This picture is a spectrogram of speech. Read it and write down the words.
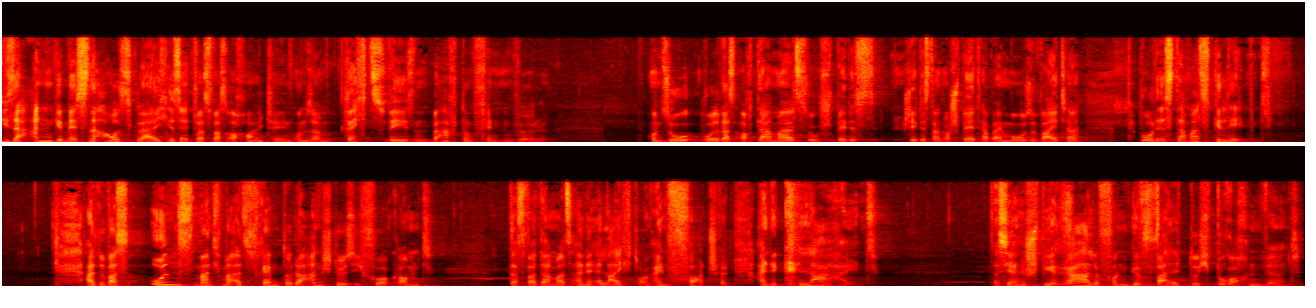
dieser angemessene Ausgleich ist etwas, was auch heute in unserem Rechtswesen Beachtung finden würde. Und so wurde das auch damals, so steht es dann auch später bei Mose weiter, wurde es damals gelebt. Also was uns manchmal als fremd oder anstößig vorkommt, das war damals eine Erleichterung, ein Fortschritt, eine Klarheit, dass hier eine Spirale von Gewalt durchbrochen wird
